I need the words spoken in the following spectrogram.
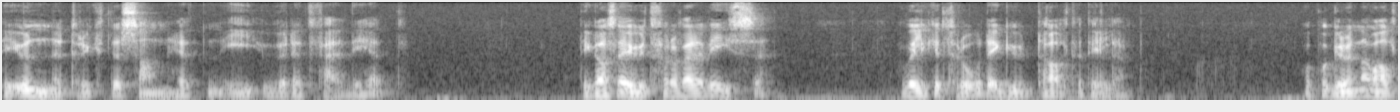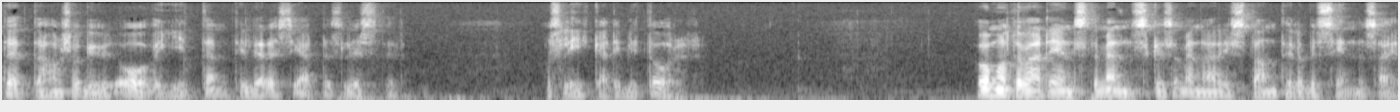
De undertrykte sannheten i urettferdighet. De ga seg ut for å være vise og ville ikke tro det Gud talte til dem. Og på grunn av alt dette har så Gud overgitt dem til deres hjertes lyster, og slik er de blitt dårer og måtte hvert eneste menneske som ennå er i stand til å besinne seg,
